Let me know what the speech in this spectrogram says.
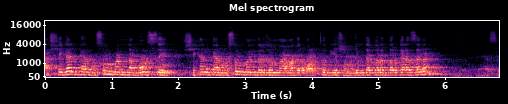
আর সেখানকার মুসলমানরা মরছে, সেখানকার মুসলমানদের জন্য আমাদের অর্থ দিয়ে সহযোগিতা করার দরকার আছে না? আছে।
